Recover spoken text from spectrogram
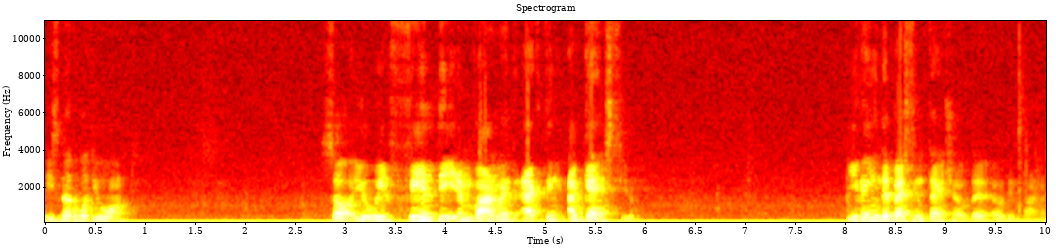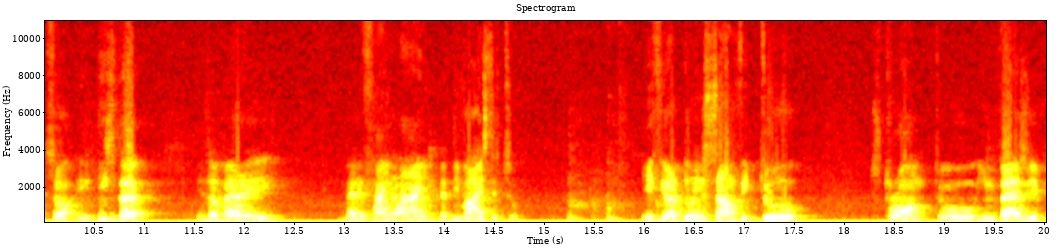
it's not what you want. So you will feel the environment acting against you even in the best intention of the, of the environment. So this is the is a very very fine line that divides the two. If you are doing something too strong, too invasive,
